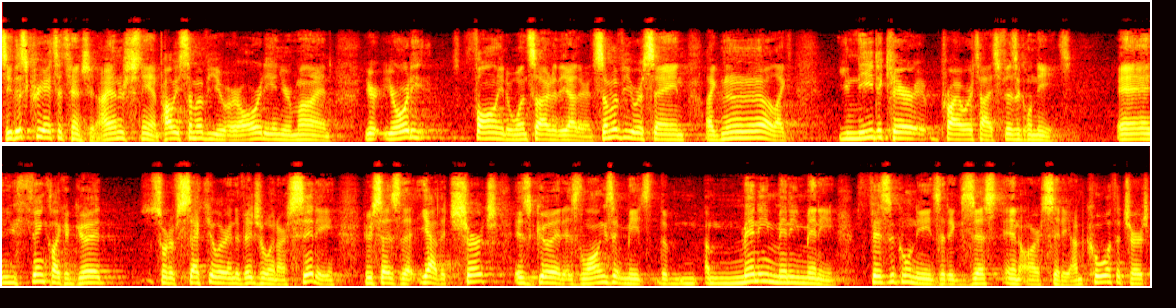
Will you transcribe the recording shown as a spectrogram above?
See, this creates a tension. I understand. Probably some of you are already in your mind, you're, you're already falling to one side or the other. And some of you are saying, like, no, no, no, no, like, you need to care, prioritize physical needs. And you think like a good sort of secular individual in our city who says that, yeah, the church is good as long as it meets the many, many, many physical needs that exist in our city. I'm cool with the church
